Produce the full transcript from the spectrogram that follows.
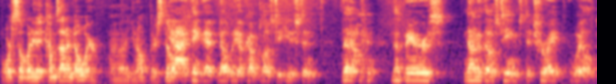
or somebody that comes out of nowhere. Uh, you know, they're still Yeah, I think that nobody will come close to Houston. The the Bears, none of those teams. Detroit will.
